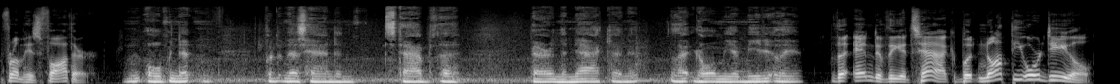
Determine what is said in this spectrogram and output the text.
from his father. Opened it, and put it in his hand, and stabbed the bear in the neck, and it let go of me immediately. The end of the attack, but not the ordeal.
